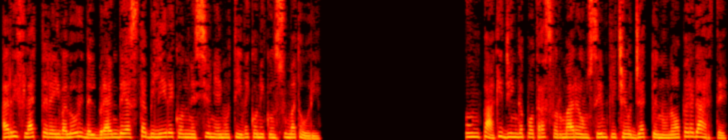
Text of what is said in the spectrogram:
a riflettere i valori del brand e a stabilire connessioni emotive con i consumatori. Un packaging può trasformare un semplice oggetto in un'opera d'arte,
